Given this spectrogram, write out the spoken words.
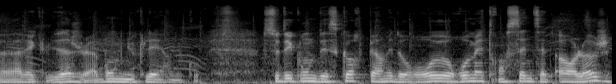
euh, avec l'usage de la bombe nucléaire du coup. Ce décompte des scores permet de remettre en scène cette horloge.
